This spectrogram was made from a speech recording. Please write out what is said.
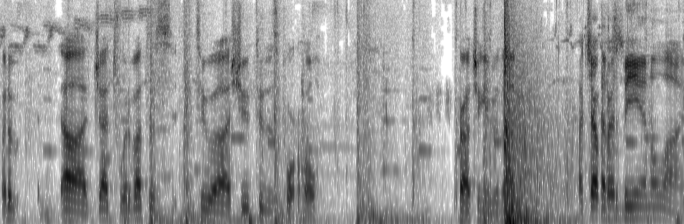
What ab- uh, Jets, what about this to uh, shoot through this porthole? Crouching even then. Watch out Have for to be in a line.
